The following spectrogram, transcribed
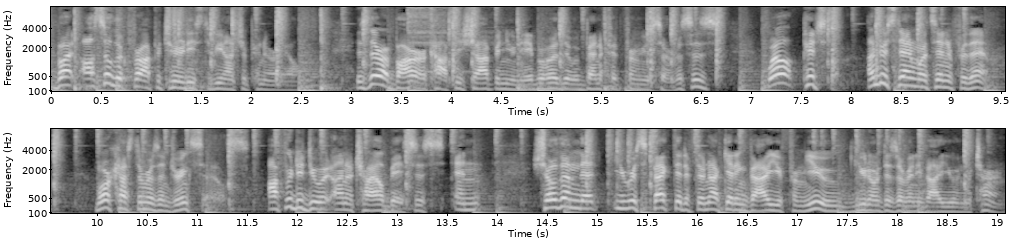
But also look for opportunities to be entrepreneurial. Is there a bar or coffee shop in your neighborhood that would benefit from your services? Well, pitch them. Understand what's in it for them. More customers and drink sales. Offer to do it on a trial basis and Show them that you respect that if they're not getting value from you, you don't deserve any value in return.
